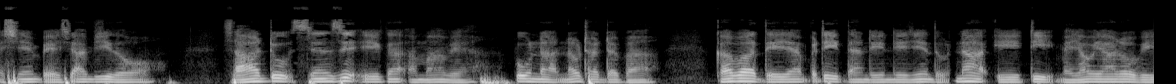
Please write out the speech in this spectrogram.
အရှင်းပယ်ရှားပြီးသောဇာတုစင်စစ်ဧကံအမှန်ပင်ပုဏ္ဏနောက်ထပ်တပံကဗ္ဗတေယံပဋိတန်တေနေခြင်းသို့နအေတိမရောက်ရတော့ပေ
